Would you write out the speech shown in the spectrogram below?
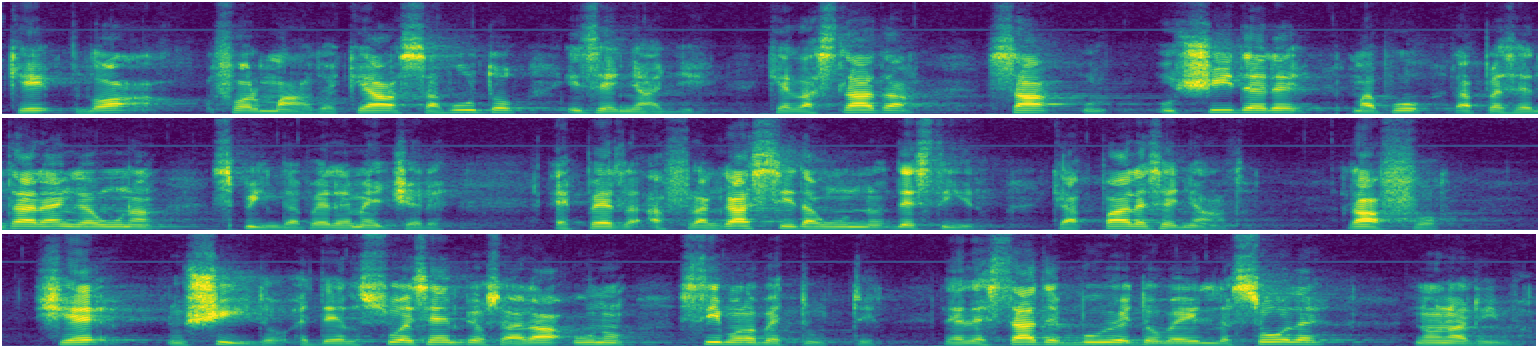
che lo ha formato e che ha saputo insegnargli che la strada sa uccidere ma può rappresentare anche una spinta per emergere e per affrancarsi da un destino che appare segnato. Raffo ci è riuscito e del suo esempio sarà uno stimolo per tutti, nell'estate buie dove il sole non arriva.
